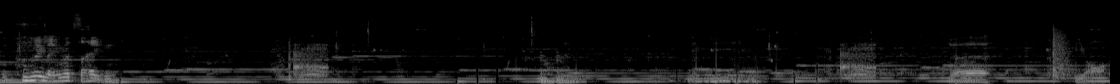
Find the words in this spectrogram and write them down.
Muss mir gleich mal zeigen. Äh, ja.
